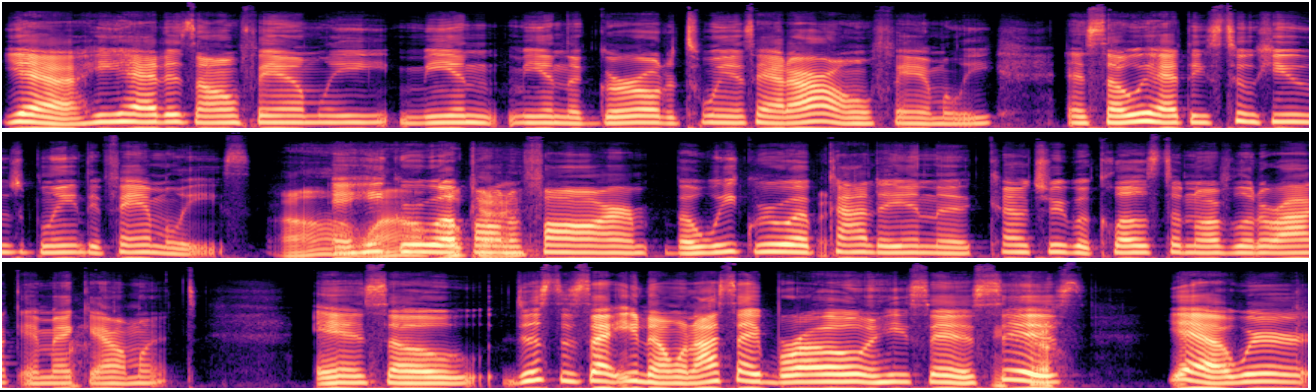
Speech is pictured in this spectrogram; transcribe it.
Yeah, he had his own family. Me and me and the girl, the twins, had our own family, and so we had these two huge blended families. Oh, and he wow. grew up on a farm, but we grew up kind of in the country, but close to North Little Rock and McAlmont. And so, just to say, you know, when I say bro and he says sis, yeah, we're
